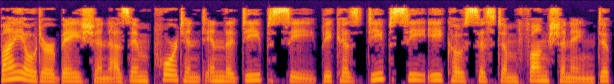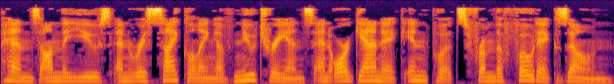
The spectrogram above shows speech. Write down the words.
Bioturbation is important in the deep sea because deep-sea ecosystem functioning depends on the use and recycling of nutrients and organic inputs from the photic zone.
